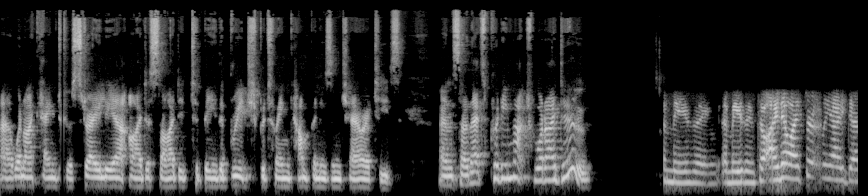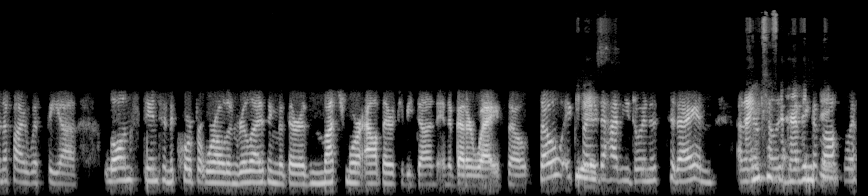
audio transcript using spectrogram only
uh, when I came to Australia, I decided to be the bridge between companies and charities. And so that's pretty much what I do. Amazing, amazing. So I know I certainly identify with the uh, long stint in the corporate world and realizing that there is much more out there to be done in a better way. So so excited yes. to have you join us today, and and Thank I know Kelly for having us off with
